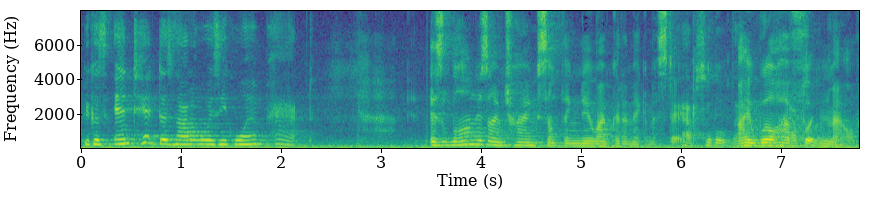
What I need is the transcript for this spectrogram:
Because intent does not always equal impact. As long as I'm trying something new, I'm going to make a mistake. Absolutely. I will have foot and mouth.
